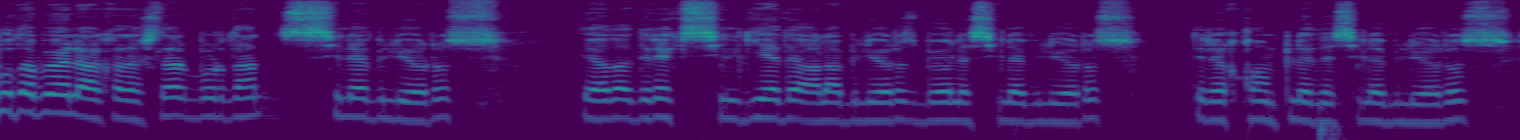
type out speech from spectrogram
Bu da böyle arkadaşlar. Buradan silebiliyoruz. Ya da direkt silgiye de alabiliyoruz. Böyle silebiliyoruz. Direkt komple de silebiliyoruz.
